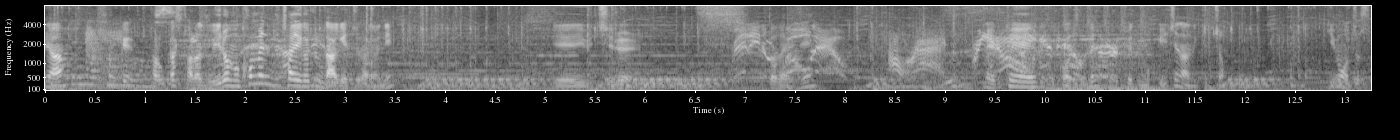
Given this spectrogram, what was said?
그냥 함께 바로 가스 달아주고 이러면 커맨드 차이가 좀 나겠죠 당연히 얘의 위치를 어디다 달지? 그냥 이렇게 해도 될 것 같은데? 이렇게 해도 뭐 끼진 않겠죠? 끼면 어쩔 수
